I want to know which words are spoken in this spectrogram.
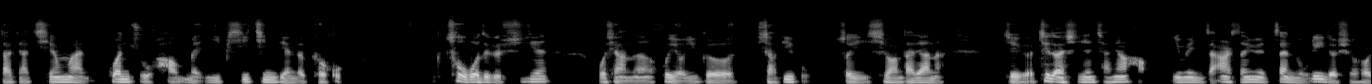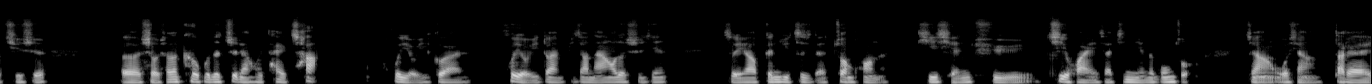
大家千万关注好每一批进店的客户，错过这个时间，我想呢会有一个小低谷，所以希望大家呢这个这段时间强强好，因为你在二三月再努力的时候，其实。呃，手上的客户的质量会太差，会有一段会有一段比较难熬的时间，所以要根据自己的状况呢，提前去计划一下今年的工作。这样，我想大概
